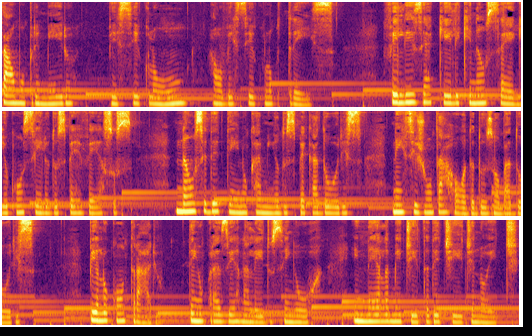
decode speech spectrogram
Salmo 1, versículo 1 ao versículo 3. Feliz é aquele que não segue o conselho dos perversos, não se detém no caminho dos pecadores, nem se junta à roda dos zombadores. Pelo contrário, tem o prazer na lei do Senhor e nela medita de dia e de noite.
